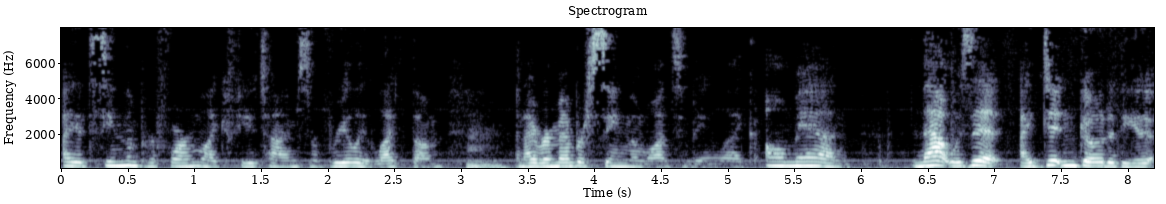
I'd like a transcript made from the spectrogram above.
I had seen them perform like a few times and really liked them. And I remember seeing them once and being like, "Oh man." And that was it. I didn't go to the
